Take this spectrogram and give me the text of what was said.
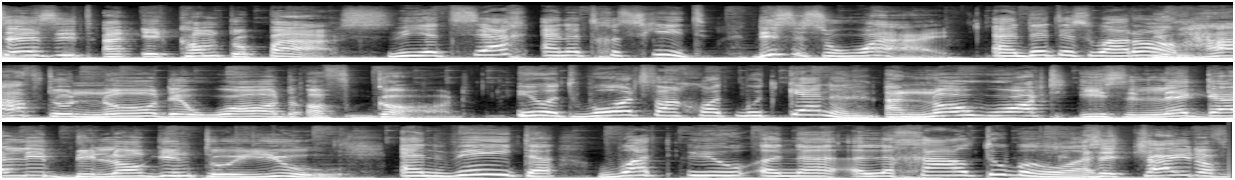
says it and it come to pass. Wie het zegt en het geschiet. This is why En dit is you waarom. have to know the word of God U het woord van God moet kennen. and know what is legally belonging to you En weten wat u een, eh, legaal as toebehoort. a child of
